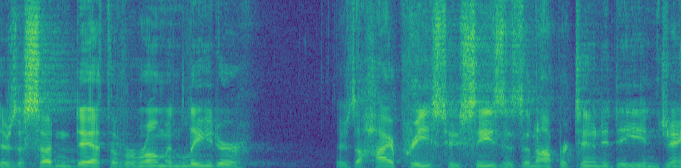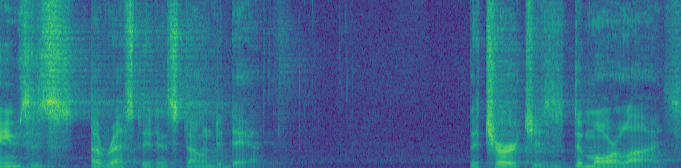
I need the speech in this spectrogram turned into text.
there's a sudden death of a Roman leader. There's a high priest who seizes an opportunity, and James is arrested and stoned to death. The church is demoralized.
